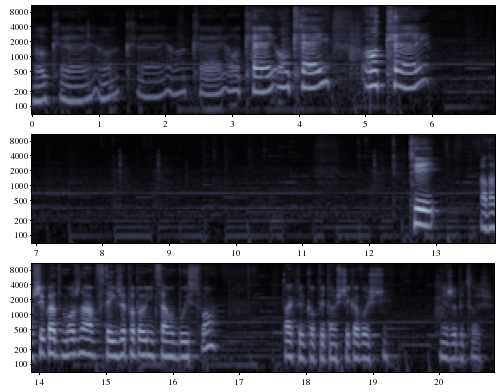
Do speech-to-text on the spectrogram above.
Okej, okej, okej, okej, okej. Ty, a na przykład można w tej grze popełnić samobójstwo? Tak tylko pytam z ciekawości. Nie żeby coś.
